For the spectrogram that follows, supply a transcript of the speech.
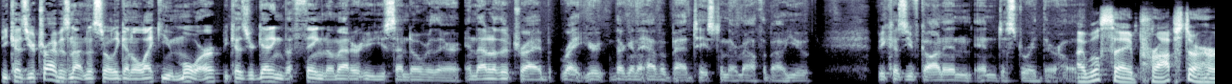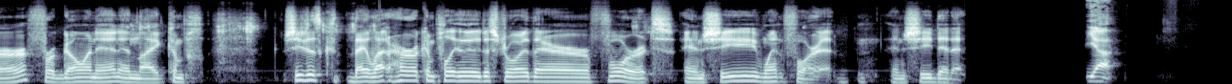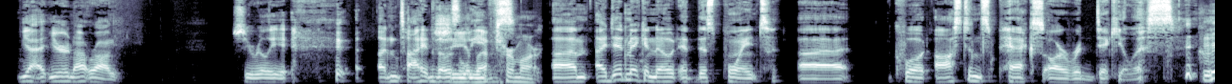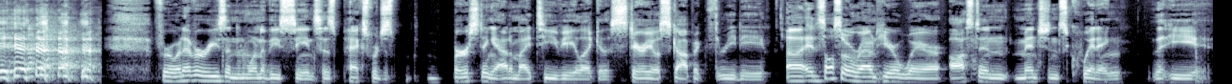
because your tribe is not necessarily going to like you more because you're getting the thing no matter who you send over there. And that other tribe, right? You're they're going to have a bad taste in their mouth about you because you've gone in and destroyed their home. I will say props to her for going in and like compl- she just they let her completely destroy their fort and she went for it and she did it. Yeah. Yeah, you're not wrong. She really untied those she leaves. left her mark. Um, I did make a note at this point. Uh, quote: Austin's pecs are ridiculous. For whatever reason, in one of these scenes, his pecs were just bursting out of my TV like a stereoscopic 3D. Uh, it's also around here where Austin mentions quitting, that he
